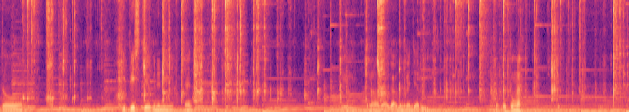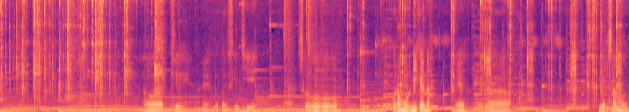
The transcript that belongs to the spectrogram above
Tuh tipis je benda ni kan? Ok korang agak-agak gunakan jari nak potong lah Okey, eh bakal sinci. So kurang murnikan lah, eh agak biar sama.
